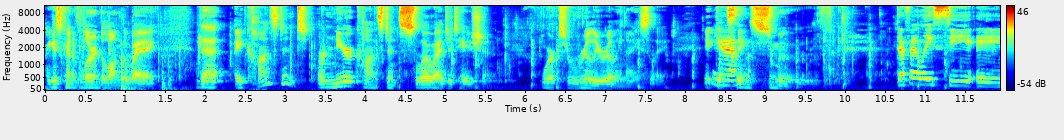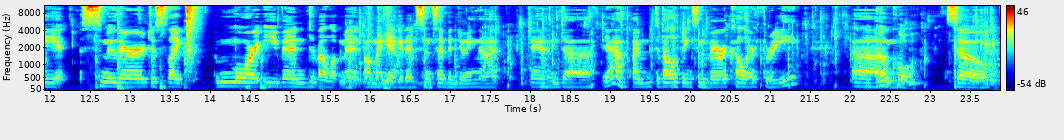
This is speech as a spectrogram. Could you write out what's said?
I guess kind of learned along the way, that a constant or near constant slow agitation works really, really nicely. It gets Yeah. things smooth. Definitely see a smoother, just like more even development on my Yeah. negatives since I've been doing that. And uh, yeah, I'm developing some Vericolor 3. oh, Um, cool. So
